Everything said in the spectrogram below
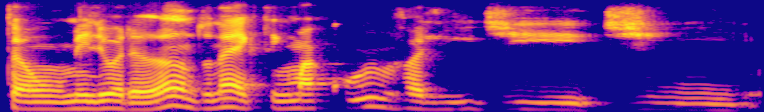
estão melhorando, né? Que tem uma curva ali de, de...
